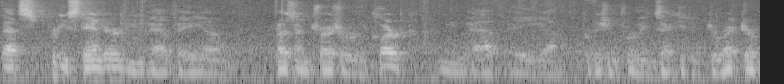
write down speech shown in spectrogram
That's pretty standard. You have a um, president, treasurer, and clerk. You have a um, provision for an executive director.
